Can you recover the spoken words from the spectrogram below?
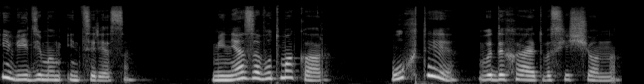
и видимым интересом. «Меня зовут Макар». «Ух ты!» — выдыхает восхищенно.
